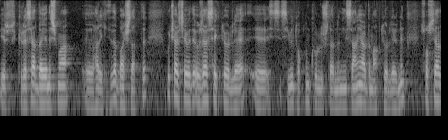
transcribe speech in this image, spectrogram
bir küresel dayanışma hareketi de başlattı. Bu çerçevede özel sektörle e, sivil toplum kuruluşlarının, insan yardım aktörlerinin sosyal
